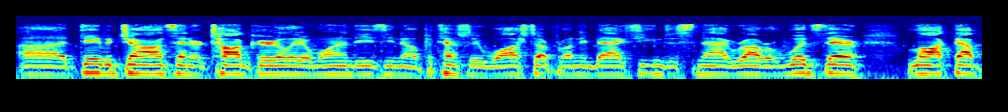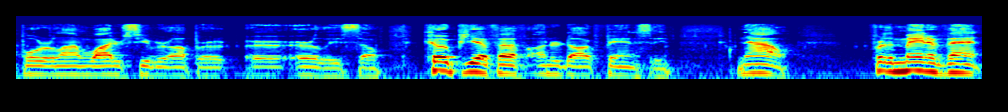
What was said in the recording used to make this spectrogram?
uh, david johnson or todd Gurley or one of these you know potentially washed up running backs you can just snag robert woods there lock that borderline wide receiver up er, er, early so code pff underdog fantasy now for the main event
